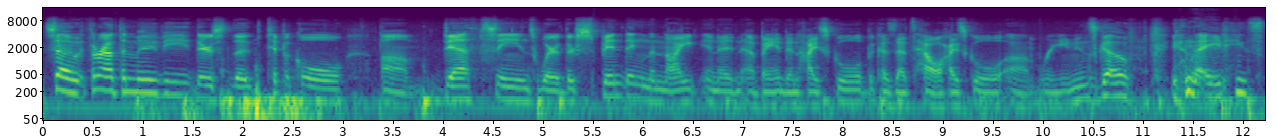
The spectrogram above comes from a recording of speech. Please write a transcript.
So throughout the movie, there's the typical um, death scenes where they're spending the night in an abandoned high school because that's how high school um, reunions go in the 80s.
